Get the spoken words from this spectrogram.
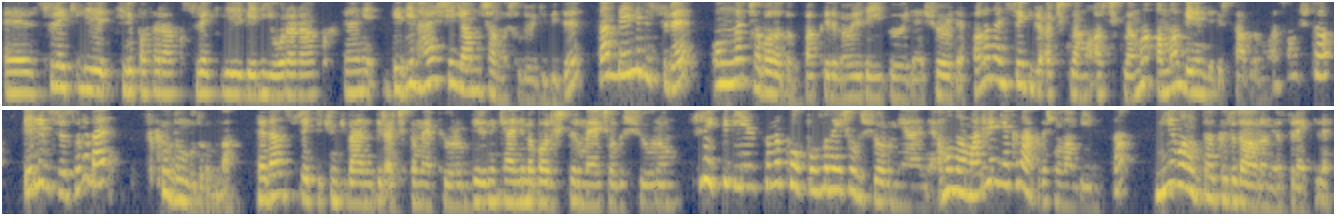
Ee, sürekli trip atarak, sürekli beni yorarak yani dediğim her şey yanlış anlaşılıyor gibiydi. Ben belli bir süre onunla çabaladım. Bak dedim öyle değil böyle şöyle falan. Hani sürekli bir açıklama açıklama ama benim de bir sabrım var. Sonuçta belli bir süre sonra ben sıkıldım bu durumdan. Neden sürekli? Çünkü ben bir açıklama yapıyorum. Birini kendime barıştırmaya çalışıyorum. Sürekli bir insanı pohpohlamaya çalışıyorum yani. Ama normalde benim yakın arkadaşım olan bir insan. Niye bana bu kadar kötü davranıyor sürekli?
